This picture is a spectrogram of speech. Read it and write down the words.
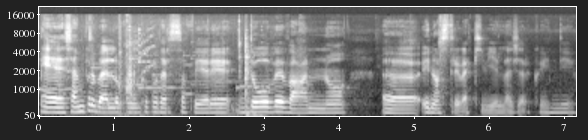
È sempre bello comunque poter sapere dove vanno eh, i nostri vecchi villager, quindi...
